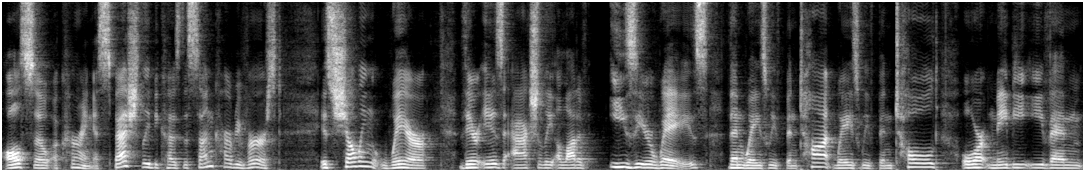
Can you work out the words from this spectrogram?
also occurring, especially because the Sun card reversed is showing where there is actually a lot of easier ways than ways we've been taught, ways we've been told, or maybe even,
